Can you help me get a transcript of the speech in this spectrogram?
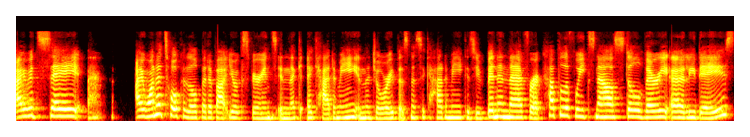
I would say I want to talk a little bit about your experience in the academy, in the Jewelry Business Academy, because you've been in there for a couple of weeks now, still very early days.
